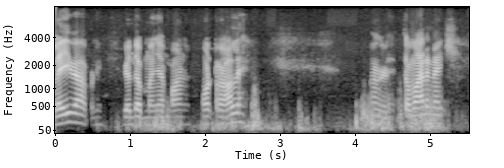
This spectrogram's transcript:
લઈ આવ્યા આપણે ગદબમાં જ્યાં પાણી. મોટર હાલે. આગળ તમારે નાખી.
